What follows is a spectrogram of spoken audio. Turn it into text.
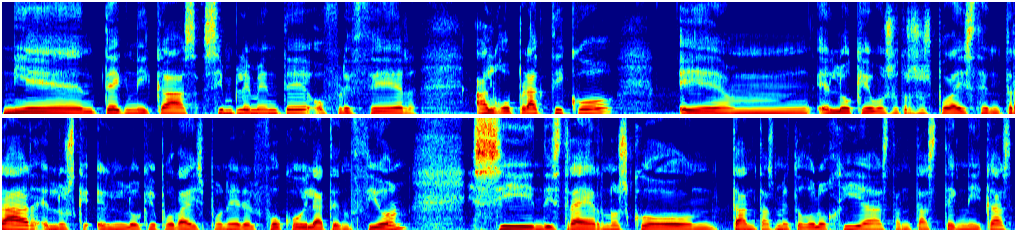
ni en técnicas, simplemente ofrecer algo práctico, em, en lo que vosotros os podáis centrar, en, los que, en lo que podáis poner el foco y la atención, sin distraernos con tantas metodologías, tantas técnicas.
